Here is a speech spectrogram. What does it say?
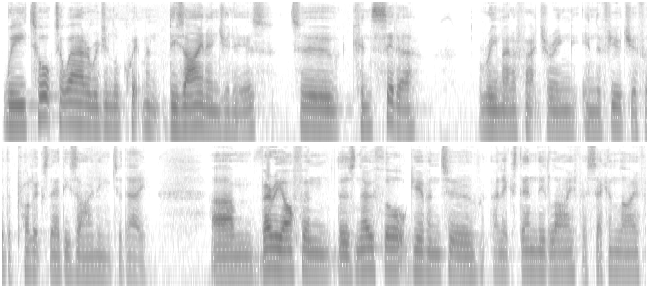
We talked to our original equipment design engineers to consider remanufacturing in the future for the products they're designing today. Um, very often there's no thought given to an extended life, a second life.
